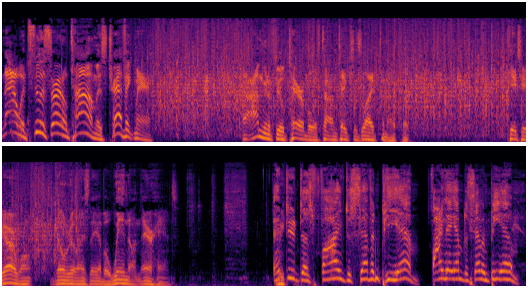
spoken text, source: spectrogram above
now it's suicidal Tom as traffic man. Uh, I'm going to feel terrible if Tom takes his life tonight, but KTR won't. They'll realize they have a win on their hands. That dude does 5 to 7 p.m. 5 a.m. to 7 p.m.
